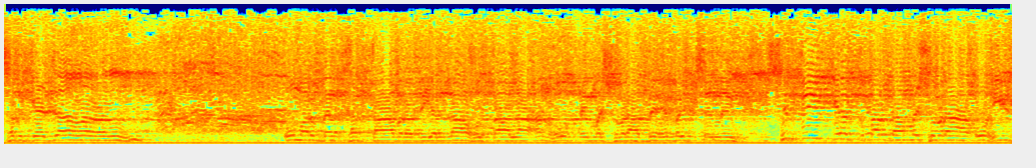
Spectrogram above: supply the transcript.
صدقے جان۔ عمر بن خطاب رضی اللہ تعالی عنہ تے مشورہ دے بیٹھے نہیں صدیق اکبر دا مشورہ وہی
